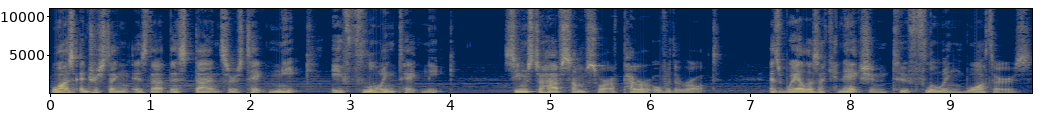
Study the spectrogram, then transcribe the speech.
What is interesting is that this dancer's technique, a flowing technique, seems to have some sort of power over the rot, as well as a connection to flowing waters.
